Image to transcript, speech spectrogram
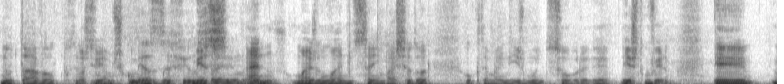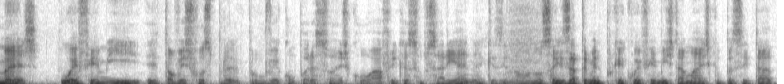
notável, porque nós tivemos com Meses a fio meses, sem- anos, mais de um ano sem embaixador, o que também diz muito sobre eh, este governo. Eh, mas o FMI eh, talvez fosse para promover comparações com a África subsaariana, quer dizer, não, não sei exatamente porque é que o FMI está mais capacitado,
